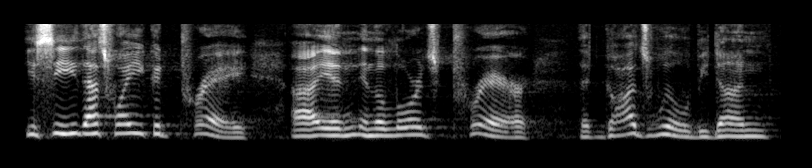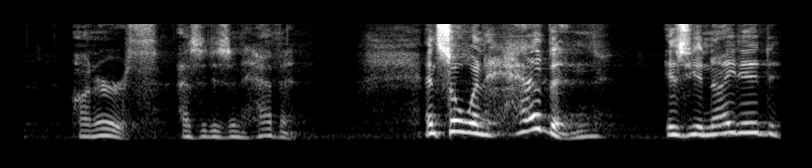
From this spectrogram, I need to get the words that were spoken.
You see, that's why you could pray uh, in, in the Lord's Prayer that God's will will be done on earth as it is in heaven. And so when heaven is united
